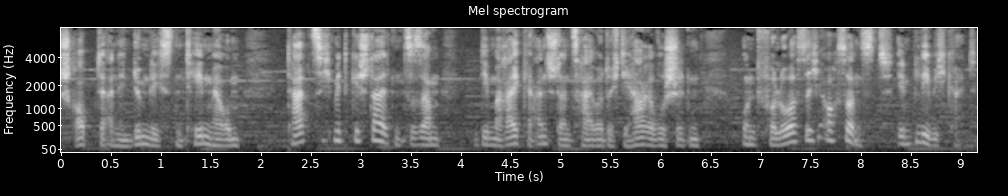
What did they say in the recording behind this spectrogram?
schraubte an den dümmlichsten Themen herum, tat sich mit Gestalten zusammen, die Mareike anstandshalber durch die Haare wuschelten, und verlor sich auch sonst in Beliebigkeit.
